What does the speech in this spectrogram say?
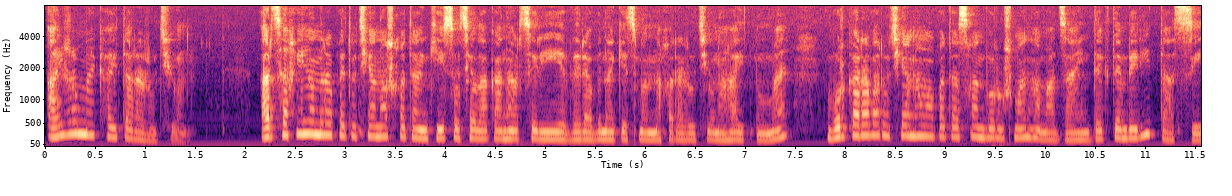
Այժմ մեկ հայտարարություն։ Արցախի հանրապետության աշխատանքի սոցիալական հարցերի եւ վերաբնակեցման նախարարությունը հայտնում է, որ կառավարության համապատասխան որոշման համաձայն դեկտեմբերի 10-ի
